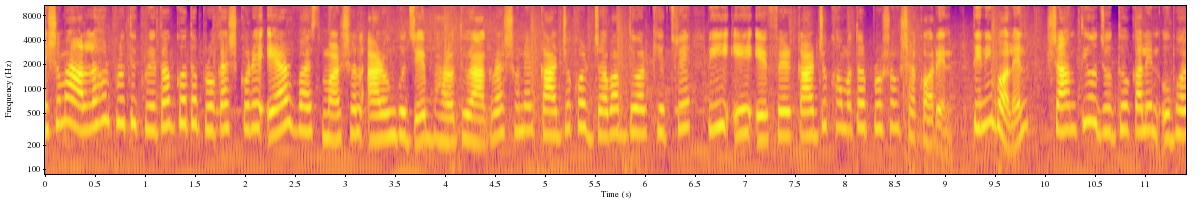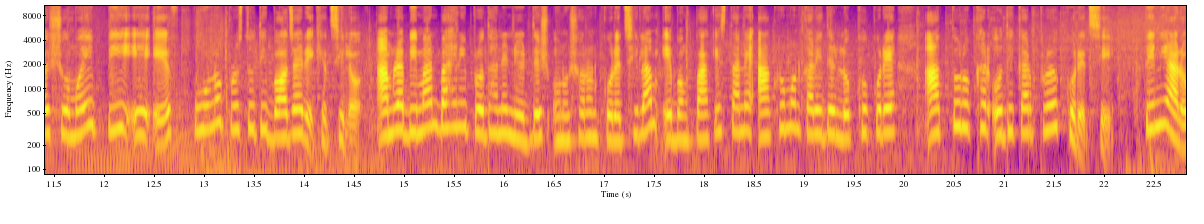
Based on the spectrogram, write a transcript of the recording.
এ সময় আল্লাহর প্রতি কৃতজ্ঞতা প্রকাশ করে এয়ার ভাইস মার্শাল আরঙ্গজেব ভারতীয় আগ্রাসনের কার্যকর জবাব দেওয়ার ক্ষেত্রে পিএএফ এর কার্যক্ষমতার প্রশংসা করেন। তিনি বলেন, শান্তি ও যুদ্ধকালীন উভয় সময়ে পিএএফ পূর্ণ প্রস্তুতি বজায় রেখেছিল। আমরা বিমান বাহিনী প্রধানের নির্দেশ অনুসরণ করেছিলাম এবং পাকিস্তানে আক্রমণকারীদের লক্ষ্য করে আত্মরক্ষার অধিকার প্রয়োগ করেছি। তিনি আরও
